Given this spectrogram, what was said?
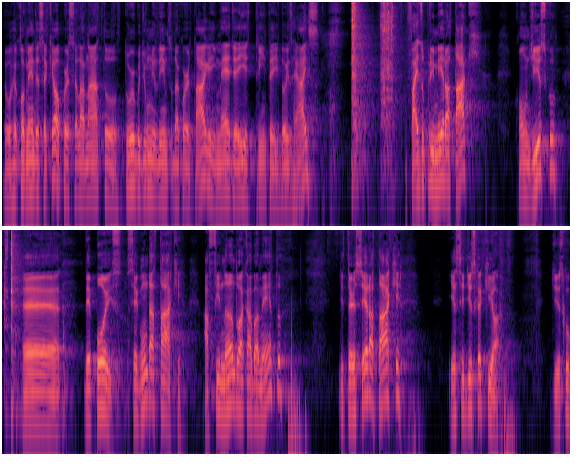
Eu recomendo esse aqui, ó, porcelanato turbo de 1 milímetro da Cortag, em média aí R$ reais. Faz o primeiro ataque com o disco. É, depois, segundo ataque, afinando o acabamento. E terceiro ataque, esse disco aqui, ó. Disco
